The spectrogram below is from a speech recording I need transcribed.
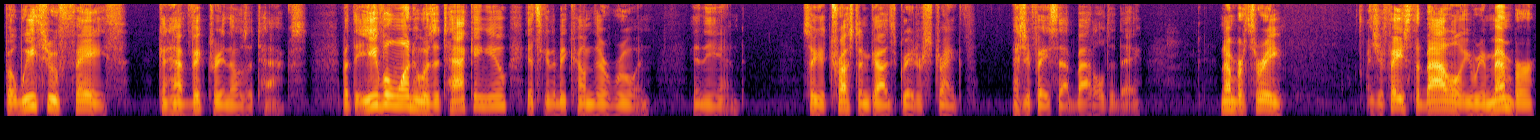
but we, through faith, can have victory in those attacks. But the evil one who is attacking you, it's going to become their ruin in the end. So you trust in God's greater strength as you face that battle today. Number three, as you face the battle, you remember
